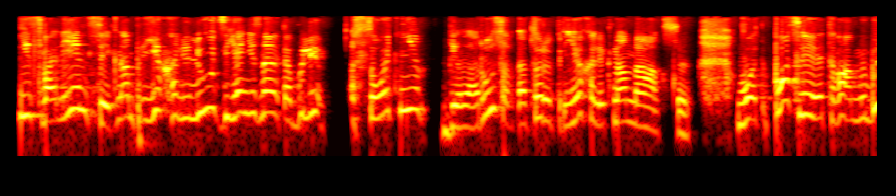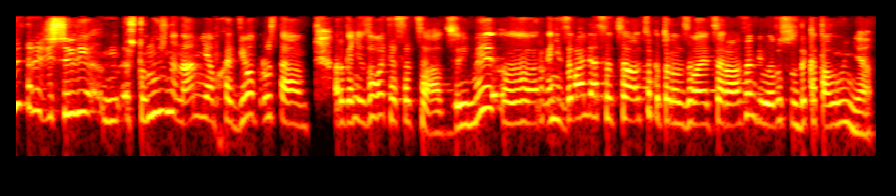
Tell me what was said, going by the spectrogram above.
из валенции к нам приехали люди я не знаю это были сотни белорусов, которые приехали к нам на акцию. Вот. После этого мы быстро решили, что нужно, нам необходимо просто организовать ассоциацию. И мы э, организовали ассоциацию, которая называется «Разом Белорусус до Каталуния».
